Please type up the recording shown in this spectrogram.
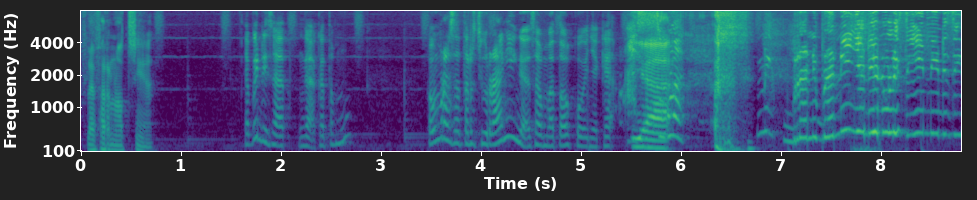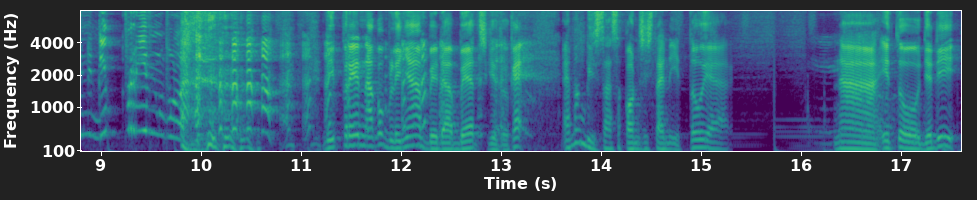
flavor notes-nya. Tapi di saat nggak ketemu, kamu merasa tercurangi nggak sama tokonya kayak ah Iya. lah, ini berani-beraninya dia nulis ini di sini di print pula. Di print aku belinya beda batch gitu kayak emang bisa sekonsisten itu ya. Nah itu jadi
